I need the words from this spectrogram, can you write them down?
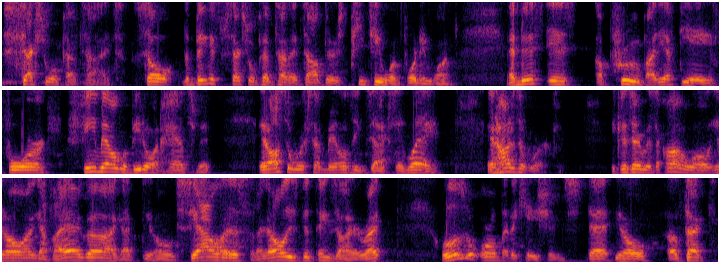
sexual peptides. So the biggest sexual peptide that's out there is PT141. And this is approved by the FDA for female libido enhancement. It also works on males the exact same way. And how does it work? Because everybody's like, oh, well, you know, I got Viagra, I got, you know, Cialis, and I got all these good things out here, right? Well, those are oral medications that, you know, affect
